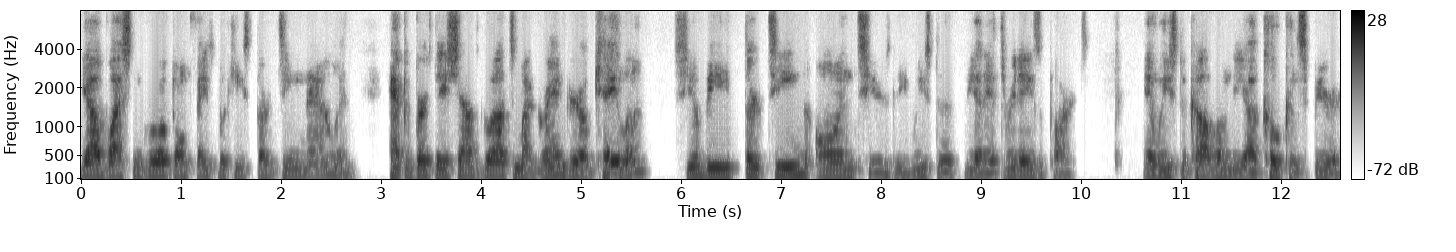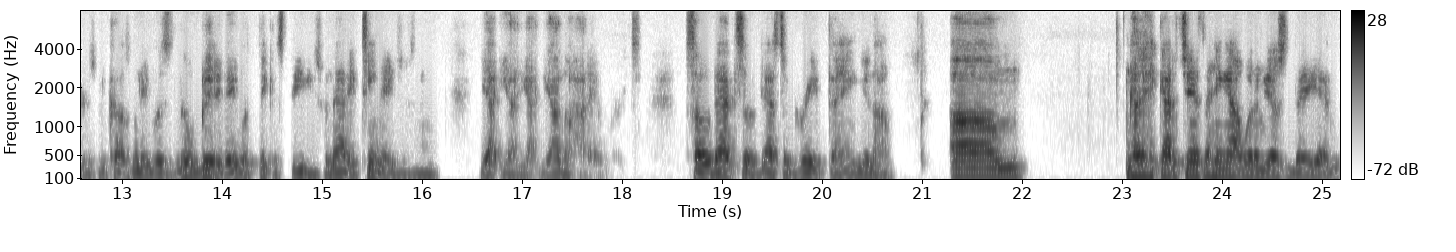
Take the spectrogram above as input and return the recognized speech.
Y'all watched him grow up on Facebook. He's 13 now. And happy birthday shouts go out to my grandgirl Kayla. She'll be 13 on Tuesday. We used to, yeah, they're three days apart. And we used to call them the uh, co-conspirators because when they was little bitty, they were thick as thieves, but now they're teenagers and yeah, yeah, yeah. Y'all know how that works. So that's a that's a great thing, you know. Um, got got a chance to hang out with him yesterday, and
